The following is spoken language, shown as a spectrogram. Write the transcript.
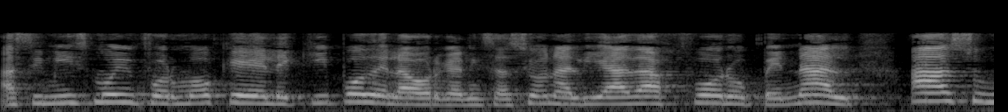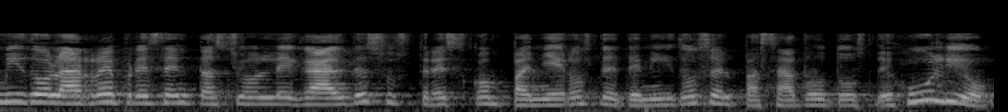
Asimismo, informó que el equipo de la organización aliada Foro Penal ha asumido la representación legal de sus tres compañeros detenidos el pasado 2 de julio,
